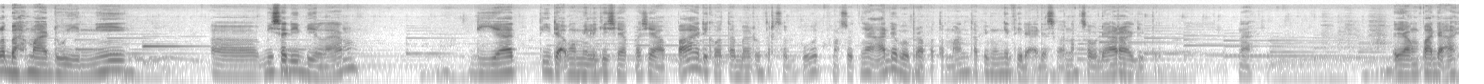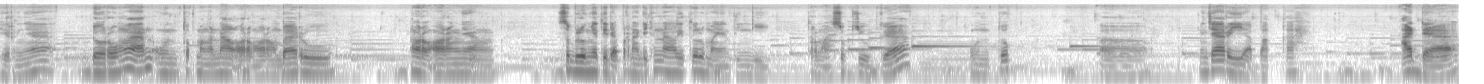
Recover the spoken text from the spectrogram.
lebah madu ini uh, bisa dibilang dia tidak memiliki siapa-siapa di kota baru tersebut. Maksudnya ada beberapa teman tapi mungkin tidak ada seanak saudara gitu. Nah, yang pada akhirnya dorongan untuk mengenal orang-orang baru, orang-orang yang sebelumnya tidak pernah dikenal itu lumayan tinggi. Termasuk juga untuk uh, mencari apakah ada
